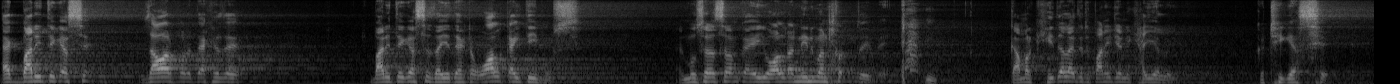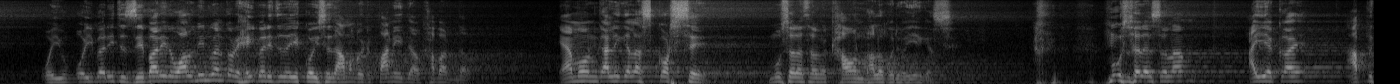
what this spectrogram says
এক বাড়িতে গেছে, যাওয়ার পরে দেখে যে বাড়িতে গেছে, যাইয়ে দেখে একটা ওয়াল কাইতেই পড়ছে। আর আসলামকে এই ওয়ালটা নির্মাণ করতে হইবে। আমার খিদা লাগছে পানি টানি খাইয়া লই। ঠিক আছে। ওই ওই বাড়িতে যে বাড়ির ওয়াল নির্মাণ করে, সেই বাড়িতে যাইয়ে কইছে যে, আমাকে একটু পানি দাও, খাবার দাও। এমন গালিগালাজ করছে, মুসা আসলামের খাওয়ান ভালো করে হয়ে গেছে। মুসা সাল্লাম আইয়া কয়, আপনি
